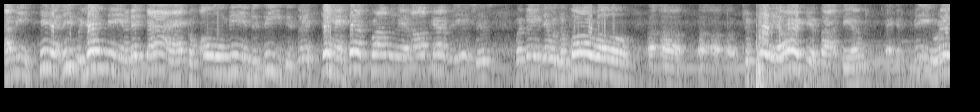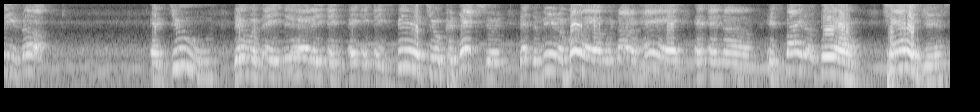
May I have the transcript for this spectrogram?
I mean, these were young men and they died from old men diseases. They had health problems, they had all kinds of issues, but they, there was a moral uh, uh, uh, uh superiority about them uh, being raised up as Jews. There was a they had a, a, a, a, spiritual connection that the men of Moab would not have had, and, and um, in spite of their challenges,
